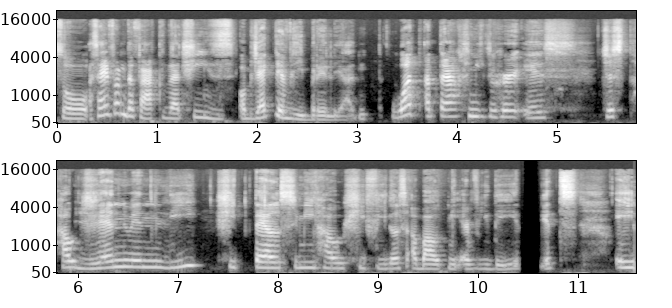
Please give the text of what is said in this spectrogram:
So, aside from the fact that she's objectively brilliant, what attracts me to her is just how genuinely she tells me how she feels about me every day. It's a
